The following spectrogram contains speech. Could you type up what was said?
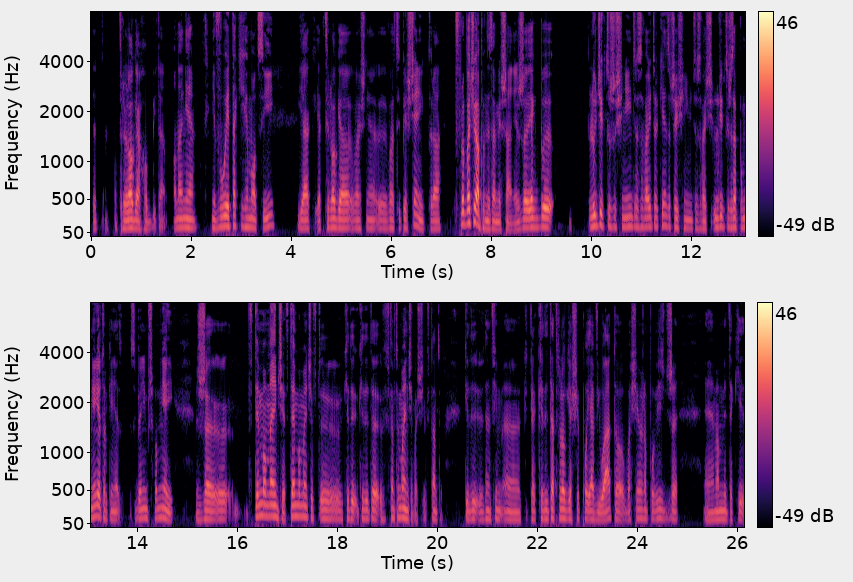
te, trylogia Hobbita, ona nie, nie wywołuje takich emocji, jak, jak trylogia właśnie y, Władcy Pierścieni, która wprowadziła pewne zamieszanie, że jakby ludzie, którzy się nie interesowali Tolkienem, zaczęli się nim interesować. Ludzie, którzy zapomnieli o Tolkienie, sobie o nim przypomnieli, że y, w tym momencie, w tym momencie, w, y, kiedy, kiedy te, w tamtym momencie właściwie, w tamtym, kiedy ten film, e, kiedy ta trylogia się pojawiła, to właściwie można powiedzieć, że e, mamy takie,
